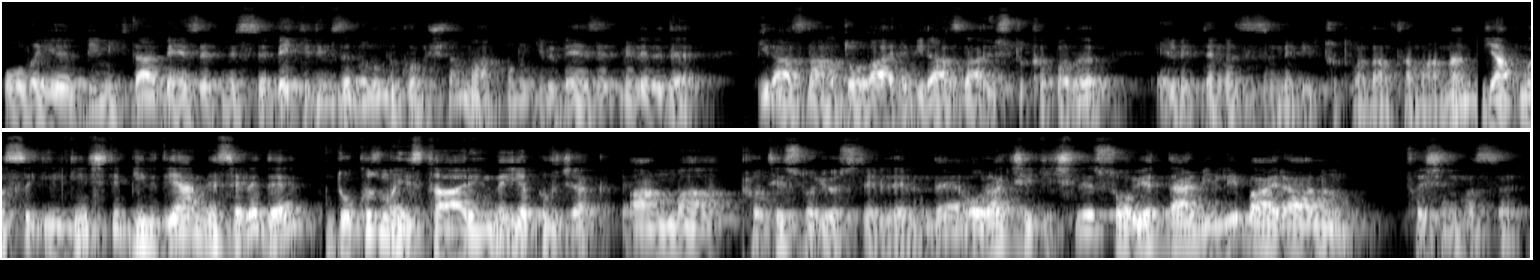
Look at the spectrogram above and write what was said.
olayı bir miktar benzetmesi beklediğimizden ılımlı konuştu ama bunun gibi benzetmeleri de biraz daha dolaylı biraz daha üstü kapalı elbette nazizmle bir tutmadan tamamen yapması ilginçti. Bir diğer mesele de 9 Mayıs tarihinde yapılacak anma protesto gösterilerinde orak çekiçli Sovyetler Birliği bayrağının taşınması.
